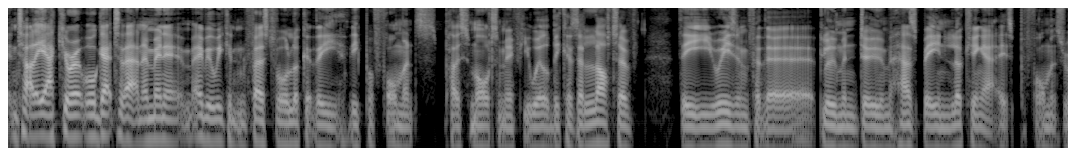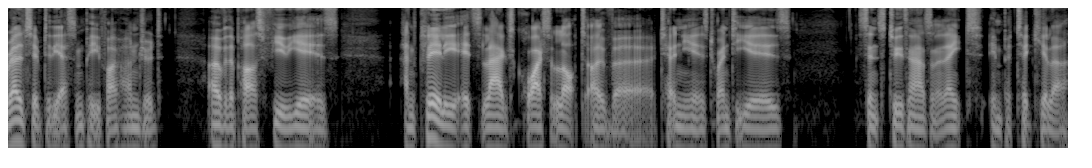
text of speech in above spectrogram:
entirely accurate? We'll get to that in a minute. Maybe we can first of all look at the, the performance post mortem, if you will, because a lot of the reason for the gloom and doom has been looking at its performance relative to the S&P 500 over the past few years and clearly it's lagged quite a lot over 10 years, 20 years, since 2008 in particular.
